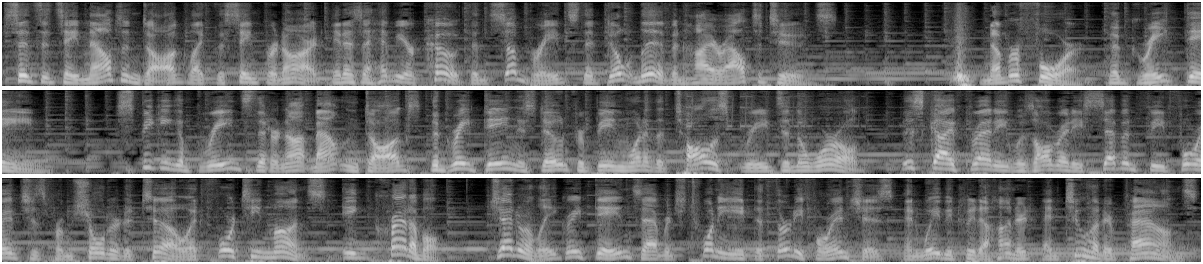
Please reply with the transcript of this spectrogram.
Since it's a mountain dog like the St. Bernard, it has a heavier coat than some breeds that don't live in higher altitudes. Number 4. The Great Dane. Speaking of breeds that are not mountain dogs, the Great Dane is known for being one of the tallest breeds in the world. This guy Freddy was already 7 feet 4 inches from shoulder to toe at 14 months. Incredible! Generally, Great Danes average 28 to 34 inches and weigh between 100 and 200 pounds.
